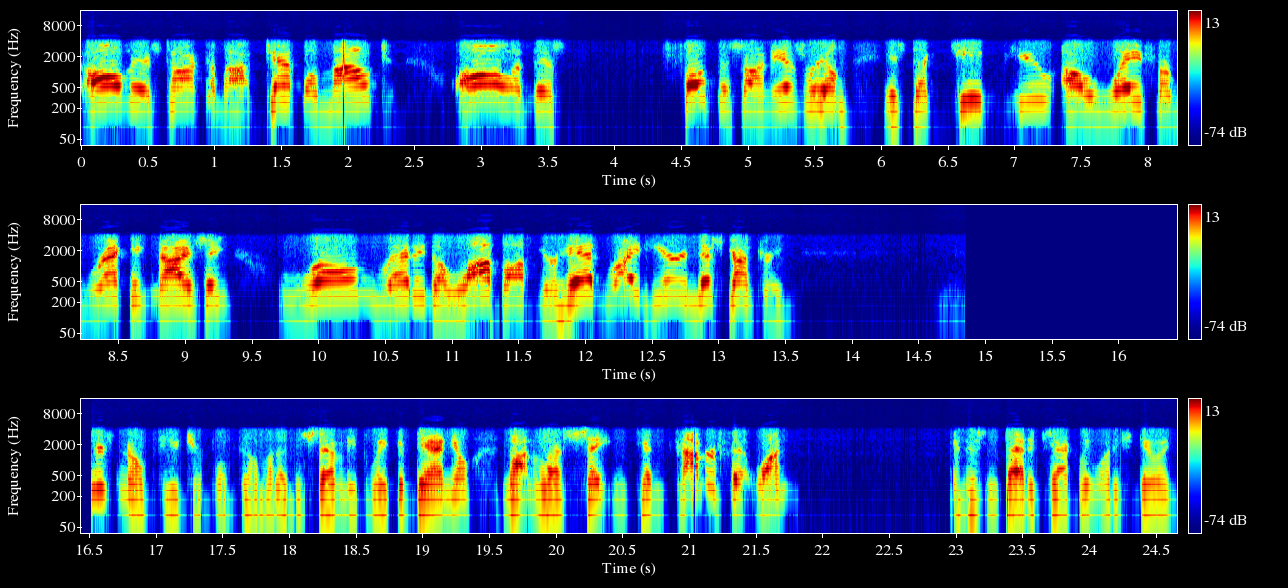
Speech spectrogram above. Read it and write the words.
all this talk about Temple Mount, all of this focus on Israel is to keep you away from recognizing Rome ready to lop off your head right here in this country. There's no future fulfillment of the 70th week of Daniel, not unless Satan can counterfeit one. And isn't that exactly what he's doing?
